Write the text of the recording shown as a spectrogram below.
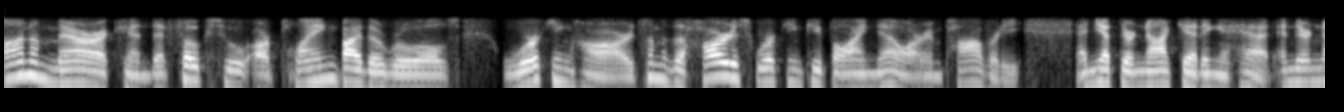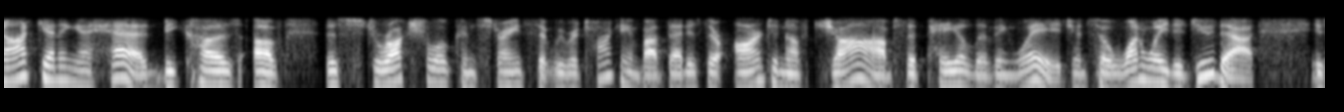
un-American that folks who are playing by the rules, working hard, some of the hardest working people I know are in poverty, and yet they're not getting ahead. And they're not getting ahead because of the structural constraints that we were talking about. That is, there aren't enough jobs that pay a living wage. And so, one way to do that is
